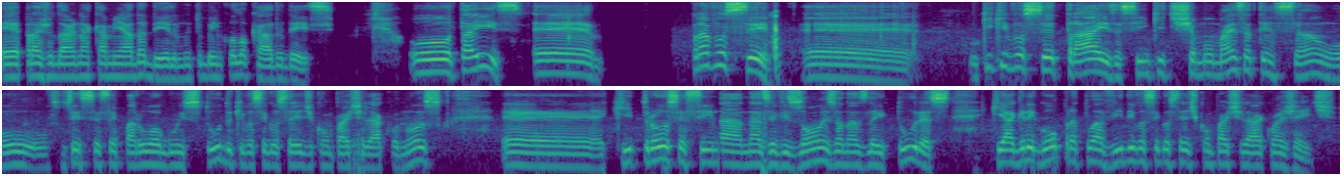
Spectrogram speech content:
é, para ajudar na caminhada dele. Muito bem colocado, Daisy. Ô, Thaís, é, para você, é, o que, que você traz assim que te chamou mais atenção, ou não sei se você separou algum estudo que você gostaria de compartilhar conosco, é, que trouxe assim na, nas revisões ou nas leituras que agregou para a tua vida e você gostaria de compartilhar com a gente?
